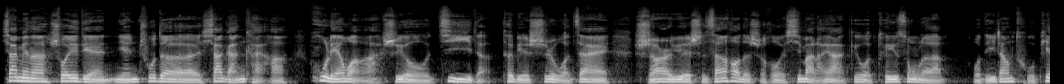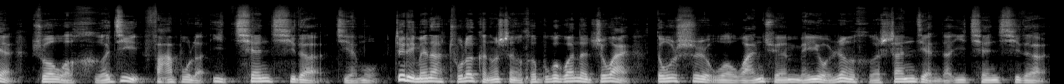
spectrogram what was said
下面呢说一点年初的瞎感慨哈，互联网啊是有记忆的，特别是我在十二月十三号的时候，喜马拉雅给我推送了。我的一张图片，说我合计发布了一千期的节目，这里面呢，除了可能审核不过关的之外，都是我完全没有任何删减的一千期的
